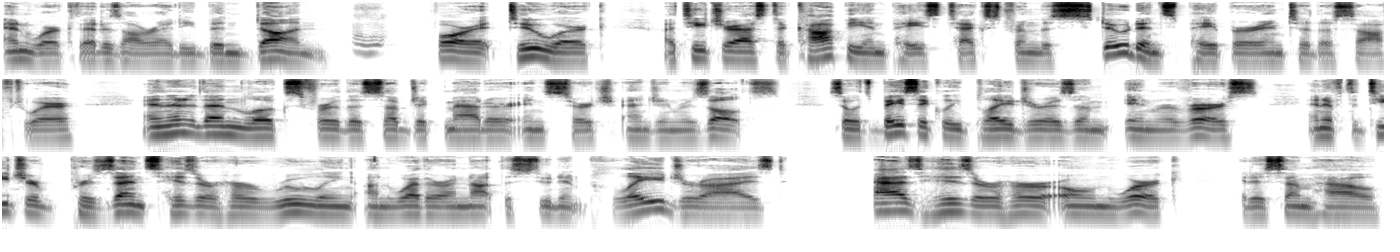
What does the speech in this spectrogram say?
and work that has already been done. Mm-hmm. For it to work, a teacher has to copy and paste text from the student's paper into the software, and then it then looks for the subject matter in search engine results. So it's basically plagiarism in reverse, and if the teacher presents his or her ruling on whether or not the student plagiarized as his or her own work, it is somehow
